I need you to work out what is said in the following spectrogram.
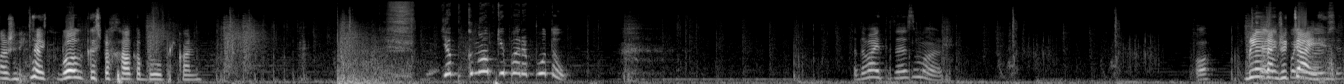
Може, була якась пасхалка, було прикольно. Я б кнопки перепутав! А давай, ти це зможеш. О! Блін, там Ярик життя є. появився.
